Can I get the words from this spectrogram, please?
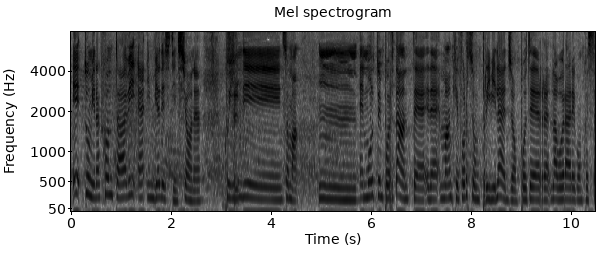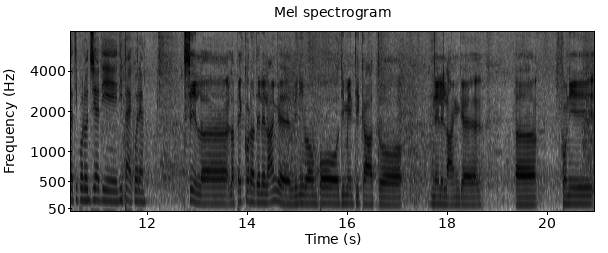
e tu mi raccontavi è in via di estinzione, quindi insomma Mm, è molto importante ed è ma anche forse un privilegio poter lavorare con questa tipologia di, di pecore. Sì, la, la pecora delle langhe veniva un po' dimenticato nelle langhe. eh, con i,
